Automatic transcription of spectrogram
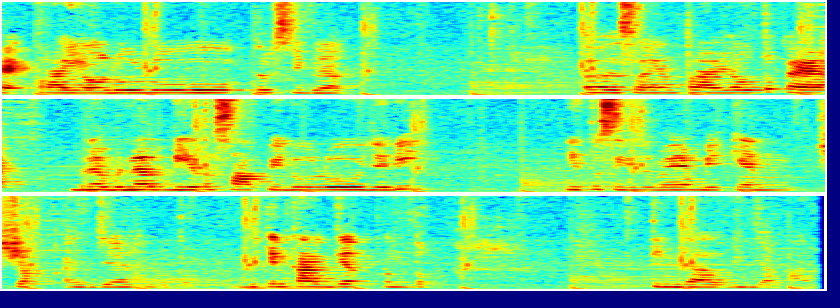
kayak trial dulu, terus juga eh, selain trial tuh kayak benar-benar diresapi dulu. Jadi itu sih sebenarnya bikin shock aja gitu, bikin kaget untuk tinggal di Jakarta.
